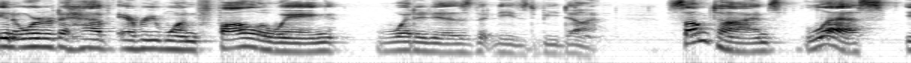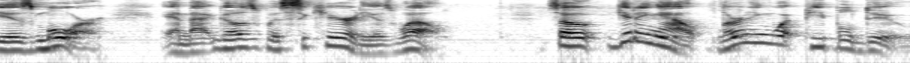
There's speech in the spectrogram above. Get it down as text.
in order to have everyone following what it is that needs to be done. Sometimes less is more, and that goes with security as well. So, getting out, learning what people do,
